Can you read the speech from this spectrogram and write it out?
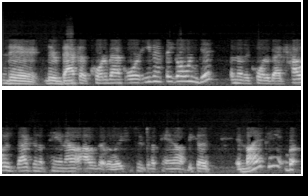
their their backup quarterback, or even if they go and get another quarterback, how is that going to pan out? How is that relationship going to pan out? Because, in my opinion, but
